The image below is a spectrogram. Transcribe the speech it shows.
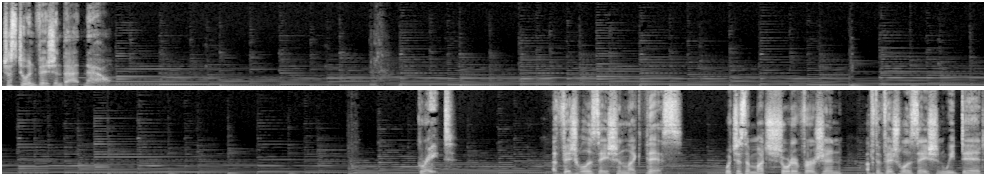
just to envision that now. Great. Visualization like this, which is a much shorter version of the visualization we did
